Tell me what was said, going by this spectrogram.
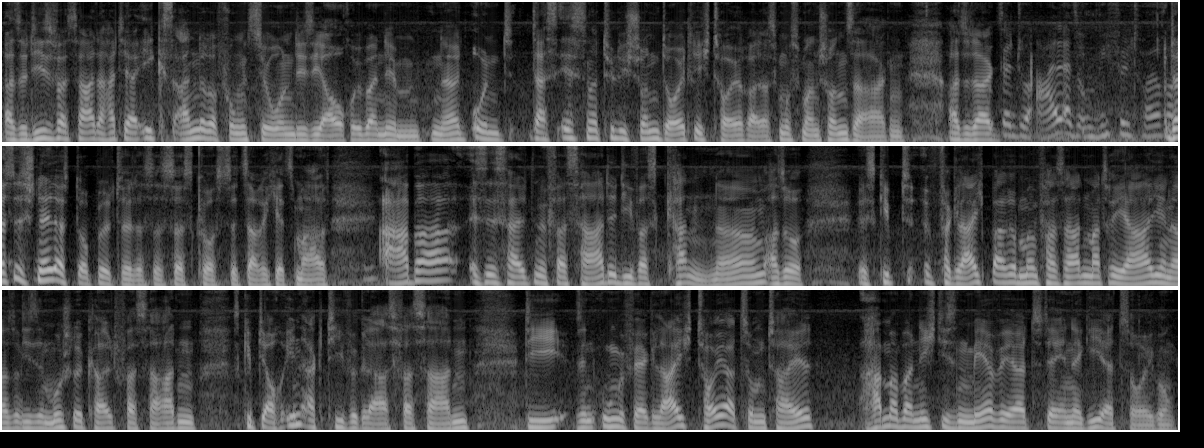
Also diese Fassade hat ja x andere Funktionen, die sie auch übernimmt. Ne? Und das ist natürlich schon deutlich teurer, das muss man schon sagen. Also da, Prozentual, also um wie viel teurer? Das ist schnell das Doppelte, dass es das kostet, sage ich jetzt mal. Aber es ist halt eine Fassade, die was kann. Ne? Also es gibt vergleichbare Fassadenmaterialien, also diese Muschelkalk Kaltfassaden. Es gibt ja auch inaktive Glasfassaden, die sind ungefähr gleich teuer zum Teil, haben aber nicht diesen Mehrwert der Energieerzeugung.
